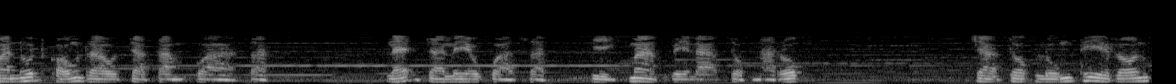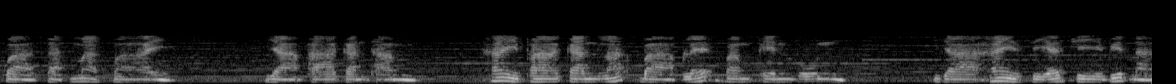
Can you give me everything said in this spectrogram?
มนุษย์ของเราจะต่ำกว่าสัตว์ และจะเลวกว่าสัตว์อีกมากเวลาตกนรก จะตกหลุมที่ร้อนกว่าสัตว์มากมาย อย่าพากันทำให้พากันละบาปและบำเพ็ญบุญ อย่าให้เสียชีวิตหนา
